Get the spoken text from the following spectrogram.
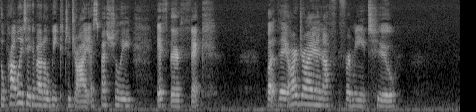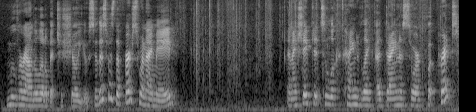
they'll probably take about a week to dry, especially if they're thick. But they are dry enough for me to move around a little bit to show you. So this was the first one I made and I shaped it to look kind of like a dinosaur footprint.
